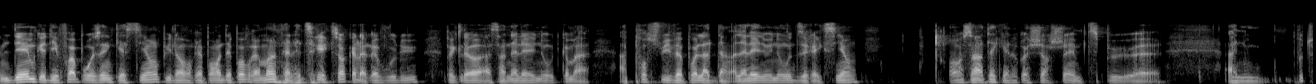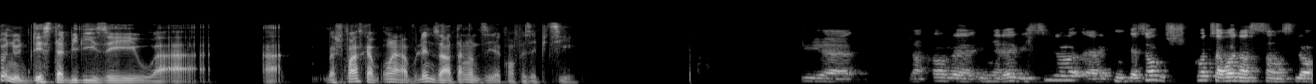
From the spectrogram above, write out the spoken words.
même que des fois, poser une question, puis là, on répondait pas vraiment dans la direction qu'elle aurait voulu. Fait que là, elle s'en allait à une autre, comme elle, elle poursuivait pas là-dedans. Elle allait dans une autre direction. On sentait qu'elle recherchait un petit peu euh, à nous, soit nous déstabiliser ou à, ben, je pense qu'elle voulait nous entendre dire qu'on faisait pitié. Puis, euh, j'ai encore euh, une élève ici, là, avec une question, je crois que ça va dans ce sens-là.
